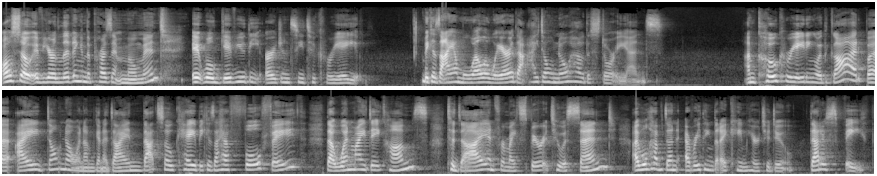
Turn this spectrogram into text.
also, if you're living in the present moment, it will give you the urgency to create. Because I am well aware that I don't know how the story ends. I'm co creating with God, but I don't know when I'm going to die. And that's okay because I have full faith that when my day comes to die and for my spirit to ascend, I will have done everything that I came here to do. That is faith.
